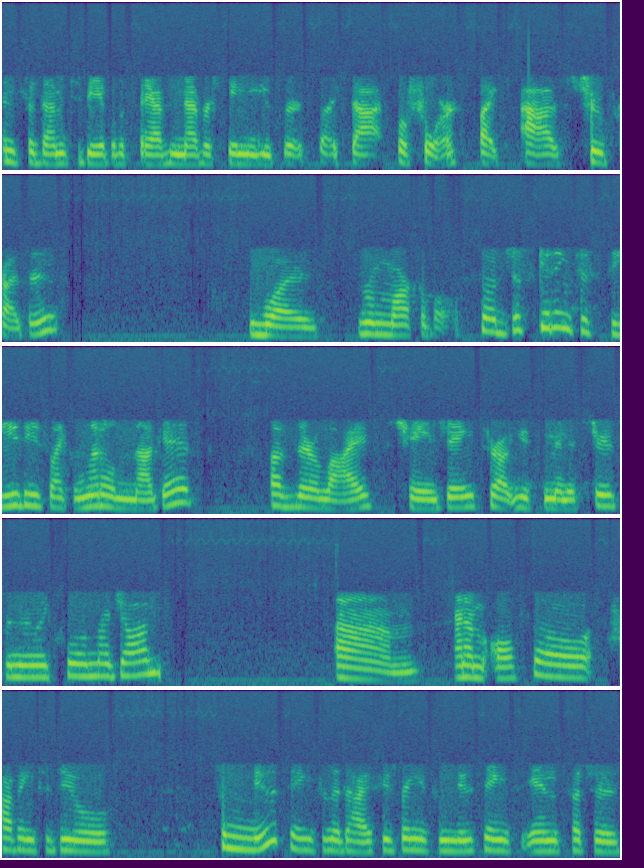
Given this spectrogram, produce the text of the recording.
and for them to be able to say, I've never seen the Eucharist like that before, like as true presence, was remarkable. So just getting to see these like little nuggets of their lives changing throughout youth ministry has been really cool in my job. Um, and I'm also having to do some new things in the diocese, bringing some new things in, such as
